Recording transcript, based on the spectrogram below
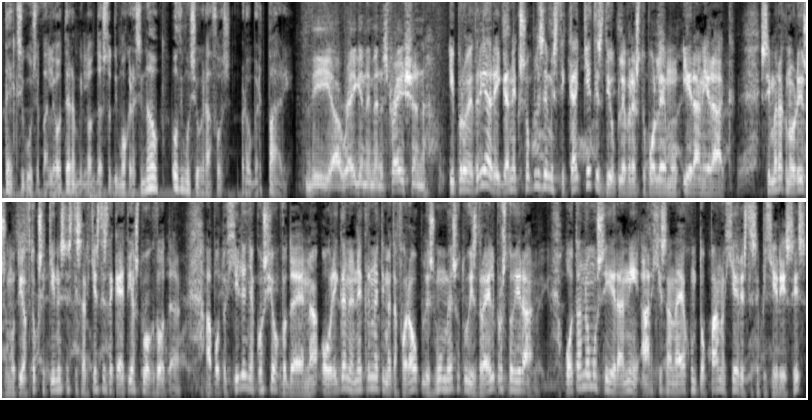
Τα εξηγούσε παλαιότερα μιλώντας στον Democracy Now! ο δημοσιογράφος Ρόμπερτ Πάρι. Η Προεδρία Ρίγκαν εξόπλιζε μυστικά και τις δύο πλευρές του πολέμου Ιράν-Ιράκ. Σήμερα γνωρίζουμε ότι αυτό ξεκίνησε στις αρχές της δεκαετίας του 80. Από το 1981 ο Ρίγκαν ενέκρινε τη μεταφορά οπλισμού μέσω του Ισραήλ προς το Ιράν. Όταν όμως οι Ιρανοί άρχισαν να έχουν το πάνω χέρι στις επιχειρήσεις,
